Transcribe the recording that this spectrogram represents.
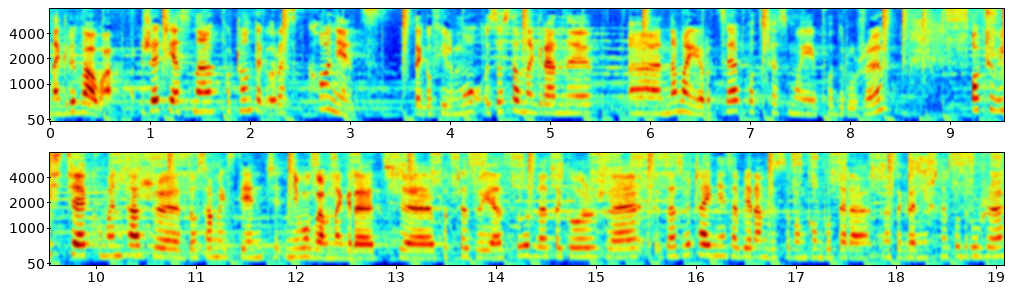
nagrywała. Rzecz jasna, początek oraz koniec tego filmu został nagrany e, na Majorce podczas mojej podróży. Oczywiście komentarzy do samych zdjęć nie mogłam nagrać e, podczas wyjazdu, dlatego że zazwyczaj nie zabieram ze sobą komputera na zagraniczne podróże.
